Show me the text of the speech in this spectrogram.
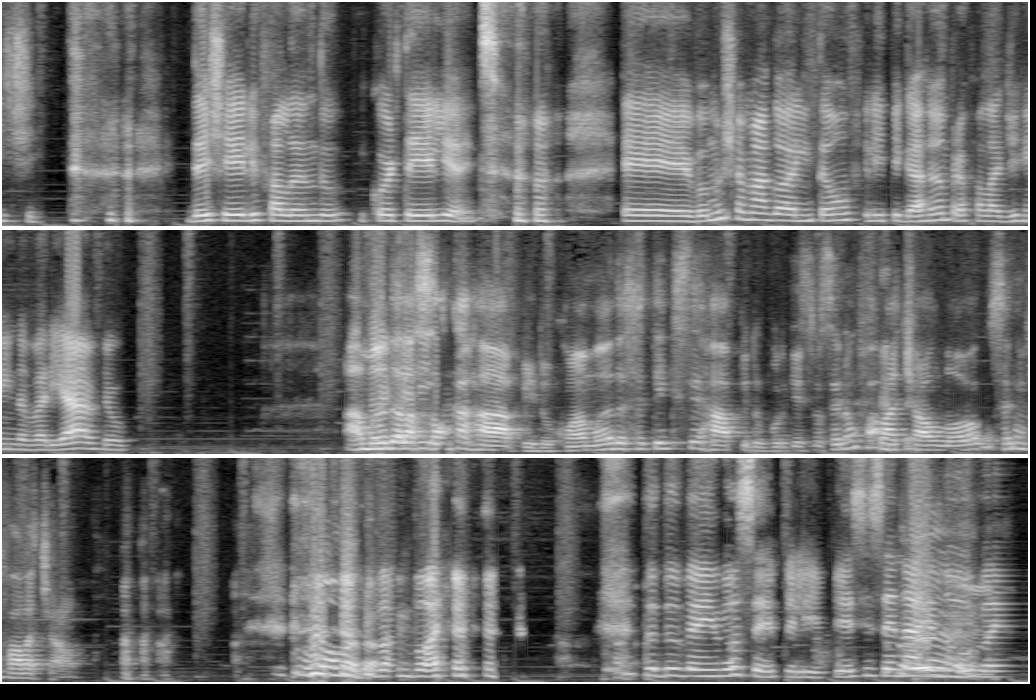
Ixi, deixei ele falando e cortei ele antes. é, vamos chamar agora então o Felipe Garram para falar de renda variável. Amanda, ela saca rápido. Com a Amanda você tem que ser rápido, porque se você não falar tchau logo, você não fala tchau. Bom, Vai embora. Tudo bem, e você, Felipe? Esse cenário novo aí.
